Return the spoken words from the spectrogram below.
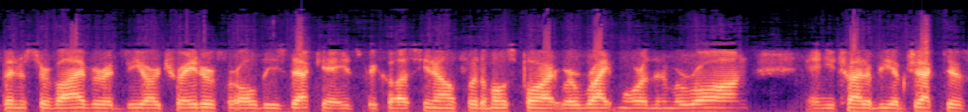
been a survivor at VR Trader for all these decades because, you know, for the most part, we're right more than we're wrong, and you try to be objective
